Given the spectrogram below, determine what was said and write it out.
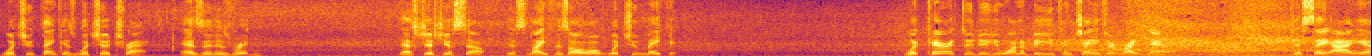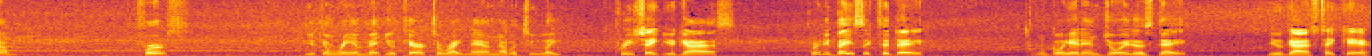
what you think is what you attract, as it is written. That's just yourself. This life is all what you make it. What character do you want to be? You can change it right now. Just say I am first. You can reinvent your character right now. Never too late. Appreciate you guys. Pretty basic today. I'm going to go ahead and enjoy this day. You guys take care.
